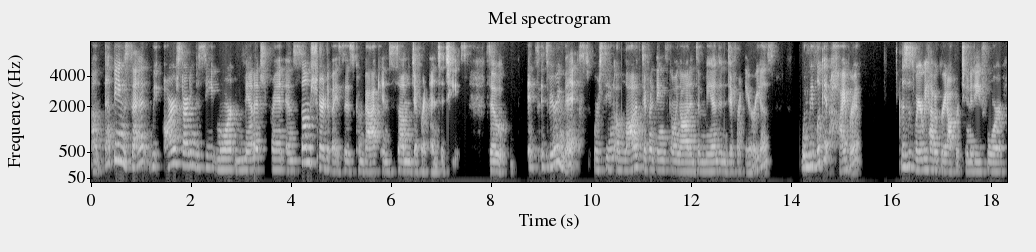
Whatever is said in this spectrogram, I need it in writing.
Um, that being said, we are starting to see more managed print and some shared devices come back in some different entities. So it's it's very mixed. We're seeing a lot of different things going on and demand in different areas. When we look at hybrid, this is where we have a great opportunity for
